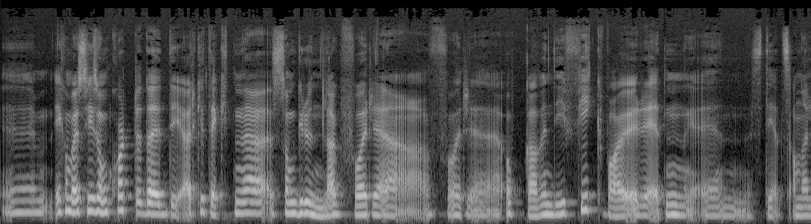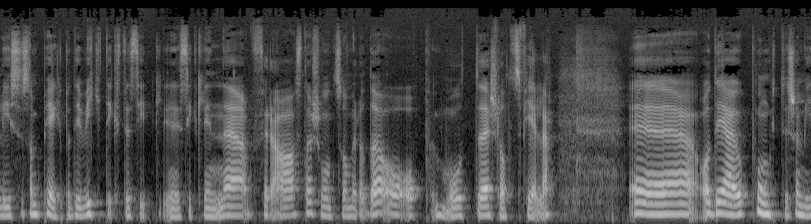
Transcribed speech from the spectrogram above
Eh, jeg kan bare si sånn kort, det, de Arkitektene som grunnlag for, eh, for, oppgaven de fikk, var en, en stedsanalyse som pekte på de viktigste siktlinjene fra stasjonsområdet og opp mot Slottsfjellet. Eh, og det er jo punkter som vi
